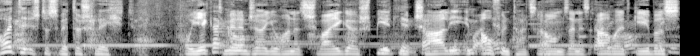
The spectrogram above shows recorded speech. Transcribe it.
Heute ist das Wetter schlecht. Projektmanager Johannes Schweiger spielt mit Charlie im Aufenthaltsraum seines Arbeitgebers,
